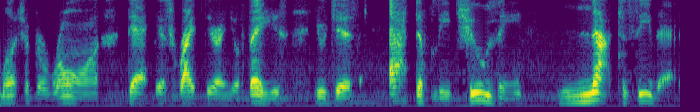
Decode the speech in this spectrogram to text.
much of the wrong that is right there in your face you're just actively choosing not to see that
